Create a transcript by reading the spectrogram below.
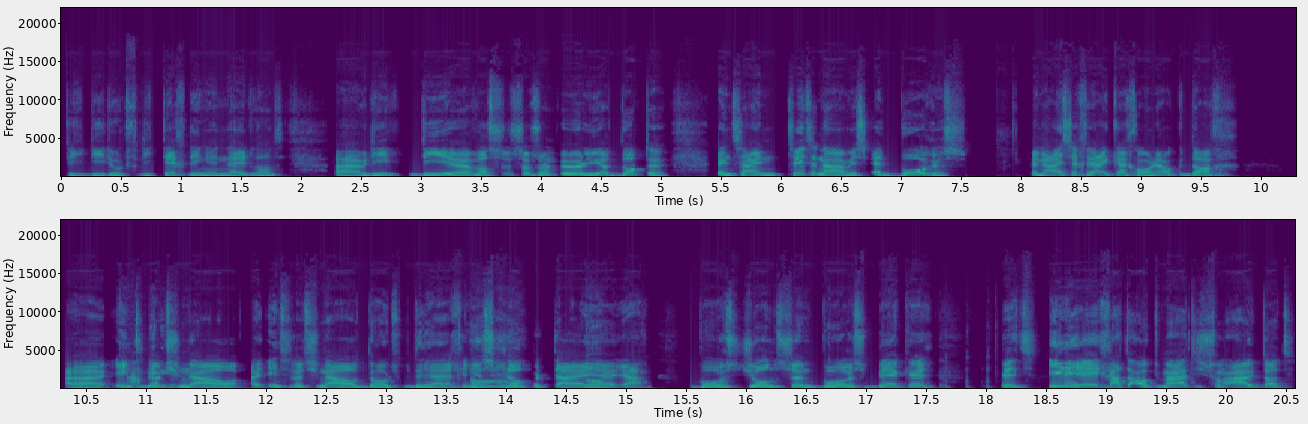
die, die doet van die tech-dingen in Nederland. eh, die die was zo- zo'n early adopter. En zijn Twitternaam is Boris. En hij zegt, ja, ik krijg gewoon elke dag internationaal, internationaal doodsbedreigingen, Oh. scheldpartijen. Oh. Ja, Boris Johnson, Boris Becker. Het- iedereen gaat er automatisch van uit dat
